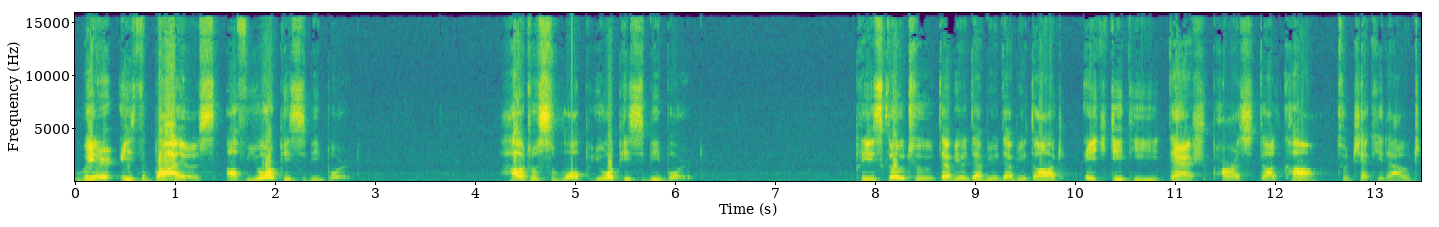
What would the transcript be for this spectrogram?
where is the BIOS of your PCB board? How to swap your PCB board? Please go to www.hdd-parts.com to check it out,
